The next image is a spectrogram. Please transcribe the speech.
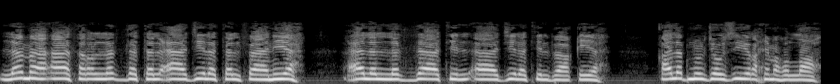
لما آثر اللذة العاجلة الفانية على اللذات الآجلة الباقية. قال ابن الجوزي رحمه الله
